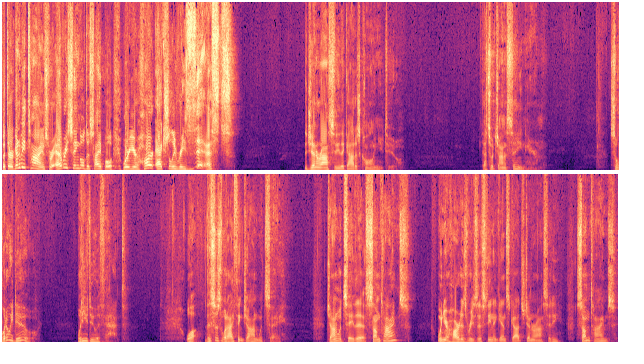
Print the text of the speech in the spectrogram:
but there are going to be times for every single disciple where your heart actually resists the generosity that God is calling you to. That's what John is saying here. So, what do we do? What do you do with that? Well, this is what I think John would say. John would say this sometimes when your heart is resisting against God's generosity, sometimes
